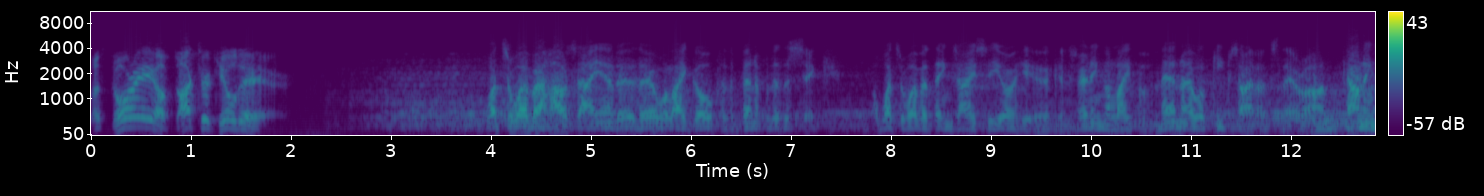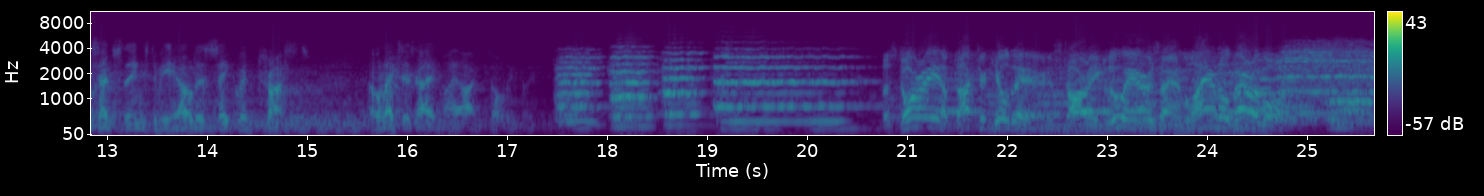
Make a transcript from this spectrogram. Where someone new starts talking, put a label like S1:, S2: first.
S1: The story of Dr. Kildare.
S2: Whatsoever house I enter, there will I go for the benefit of the sick. Whatsoever things I see or hear concerning the life of men, I will keep silence thereon, counting such things to be held as sacred trusts. I will exercise my art solely for.
S1: The story of Dr. Kildare, starring Lew Ayres and Lionel Barrymore.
